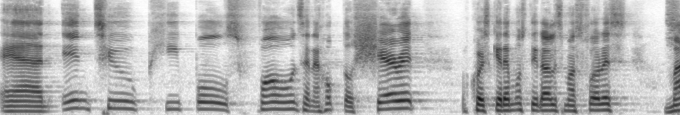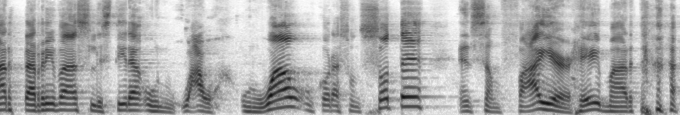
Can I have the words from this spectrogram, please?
and into people's phones. And I hope they'll share it. Of course, queremos tirarles más flores Marta Rivas les tira un wow, un wow, un corazonzote, and some fire. Hey, Marta,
